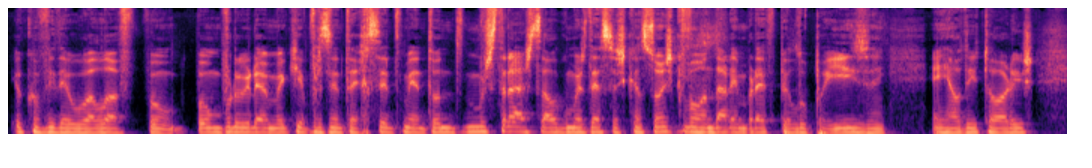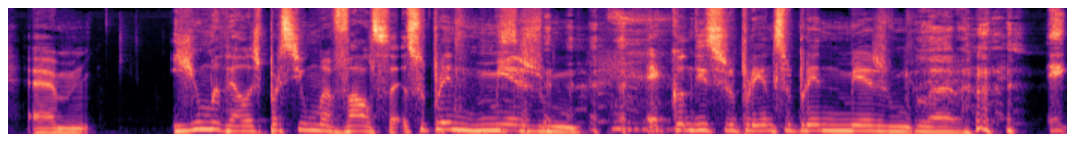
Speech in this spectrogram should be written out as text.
eu convidei o Olof para, um, para um, programa que apresentei recentemente, onde mostraste algumas dessas canções que vão andar em breve pelo país, em, em auditórios. Um, e uma delas parecia uma valsa. Surpreende mesmo. é quando dizes surpreende, surpreende mesmo. Claro. É,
